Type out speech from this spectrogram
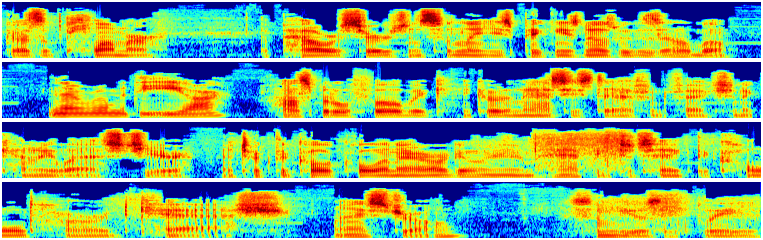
Guy's a plumber. The power surge, and suddenly he's picking his nose with his elbow. No room at the ER? Hospital phobic. He caught a nasty staph infection at county last year. I took the cold call an hour ago, and I'm happy to take the cold hard cash. Maestro, some music, please.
